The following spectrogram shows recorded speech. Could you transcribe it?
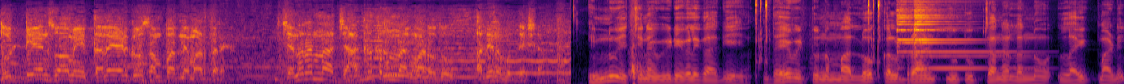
ದುಡ್ಡೇನ್ ಸ್ವಾಮಿ ತಲೆ ಎಡ್ಕೋ ಸಂಪಾದನೆ ಮಾಡ್ತಾರೆ. ಜನರನ್ನ ಜಾಗೃತರನ್ನಾಗಿ ಮಾಡೋದು ಅದೇ ನಮ್ಮ ಉದ್ದೇಶ. ಇನ್ನೂ ಹೆಚ್ಚಿನ ವಿಡಿಯೋಗಳಿಗಾಗಿ ದಯವಿಟ್ಟು ನಮ್ಮ ಲೋಕಲ್ ಬ್ರ್ಯಾಂಡ್ ಯೂಟ್ಯೂಬ್ ಚಾನಲನ್ನು ಲೈಕ್ ಮಾಡಿ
